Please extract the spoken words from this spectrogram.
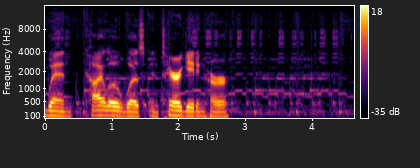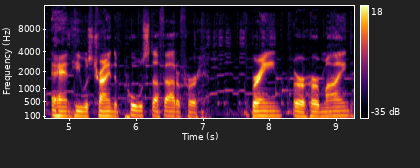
when Kylo was interrogating her and he was trying to pull stuff out of her brain or her mind,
